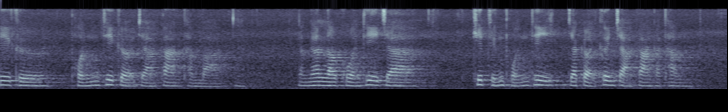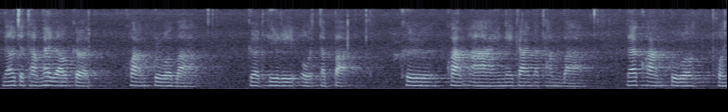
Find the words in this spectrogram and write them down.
นี่คือผลที่เกิดจากการทำบาป ดังนั้นเราควรที่จะคิดถึงผลที่จะเกิดขึ้นจากการกระทำแล้วจะทำให้เราเกิดความกลัวบาป เกิดฮิริโอตตปะ คือความอายในการกระทำบาป และความกลัว ผล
